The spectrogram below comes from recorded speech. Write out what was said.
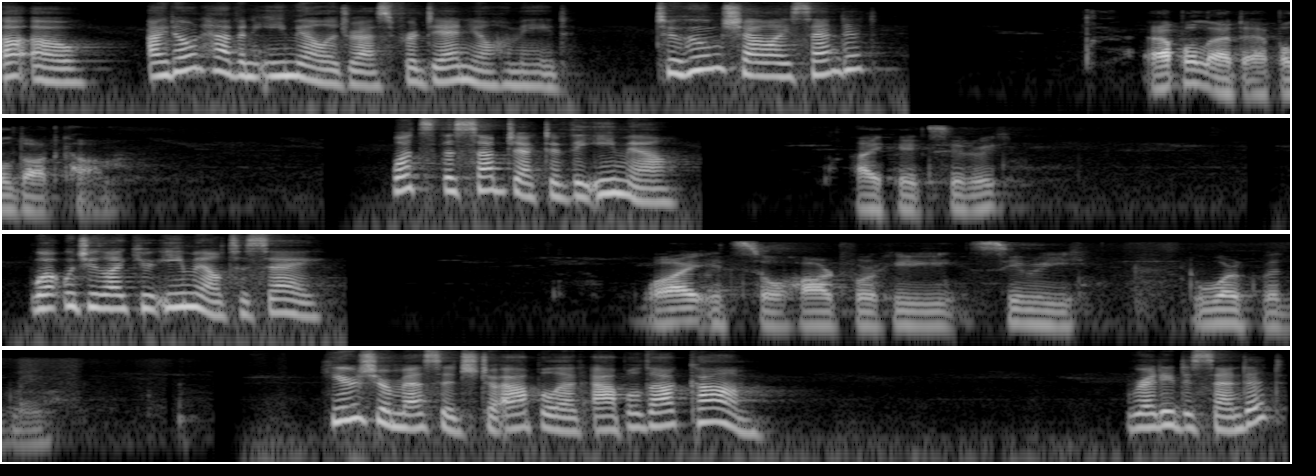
Uh oh, I don't have an email address for Daniel Hamid. To whom shall I send it? Apple at apple.com. What's the subject of the email? I hate Siri. What would you like your email to say? Why it's so hard for he Siri to work with me. Here's your message to apple at apple.com. Ready to send it?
